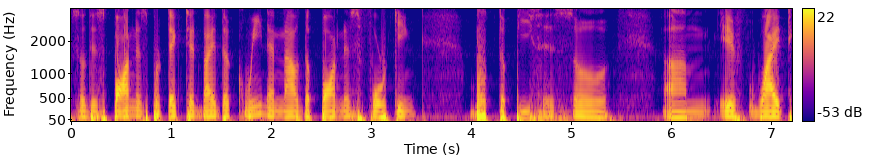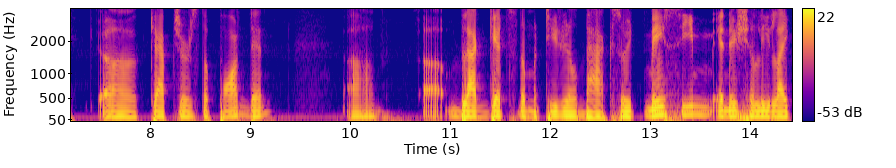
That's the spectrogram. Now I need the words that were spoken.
So this pawn is protected by the queen and now the pawn is forking both the pieces. So um, if white uh, captures the pawn then uh, uh, black gets the material back. So it may seem initially like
